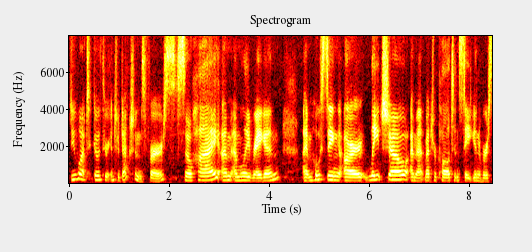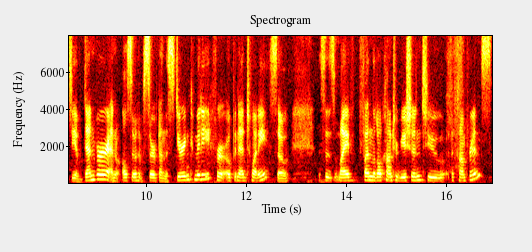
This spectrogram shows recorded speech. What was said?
do want to go through introductions first. So hi, I'm Emily Ragan. I'm hosting our late show. I'm at Metropolitan State University of Denver and also have served on the steering committee for Open Ed 20. So this is my fun little contribution to the conference.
